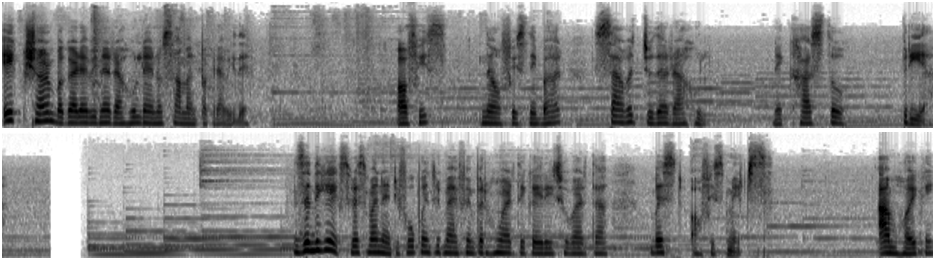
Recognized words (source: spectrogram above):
એક ક્ષણ બગાડ્યા વિના રાહુલને એનો સામાન પકડાવી દે. ઓફિસ ને ઓફિસની બહાર સાવ જ જુદા રાહુલ ને ખાસ તો પ્રિયા. જિંદગી એક્સપ્રેસમાં ninety four point three FM પર હું આરતી કહી રહી છું વાર્તા બેસ્ટ ઓફિસ મેટ્સ આમ હોય કંઈ?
